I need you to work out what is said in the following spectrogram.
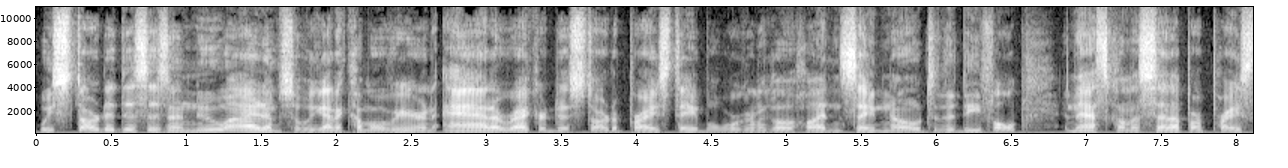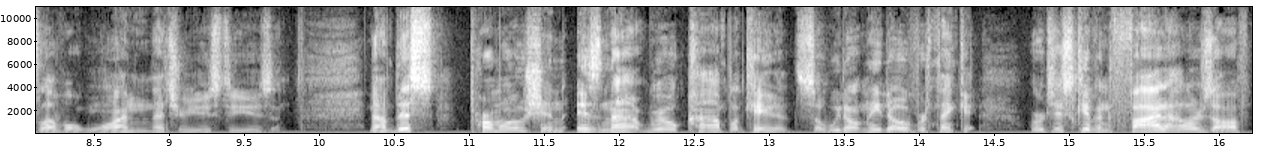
we started this as a new item, so we got to come over here and add a record to start a price table. We're going to go ahead and say no to the default, and that's going to set up our price level 1 that you're used to using. Now this promotion is not real complicated, so we don't need to overthink it. We're just giving $5 off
